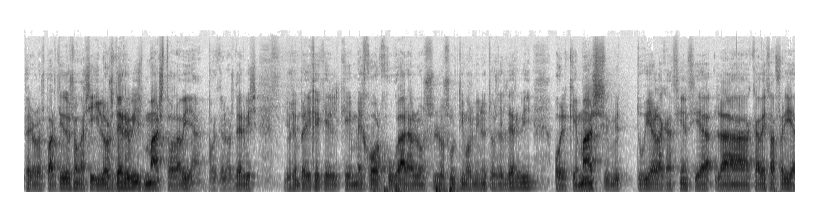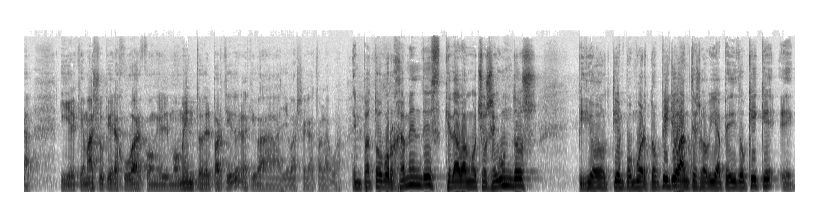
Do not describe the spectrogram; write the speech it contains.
pero los partidos son así, y los derbis más todavía, porque los derbis, yo siempre dije que el que mejor jugara los, los últimos minutos del derby, o el que más tuviera la conciencia, la cabeza fría, y el que más supiera jugar con el momento del partido era el que iba a llevarse el gato al agua. Empató Borja Méndez, quedaban ocho segundos, pidió tiempo muerto Pillo, antes lo había pedido Quique. Eh,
